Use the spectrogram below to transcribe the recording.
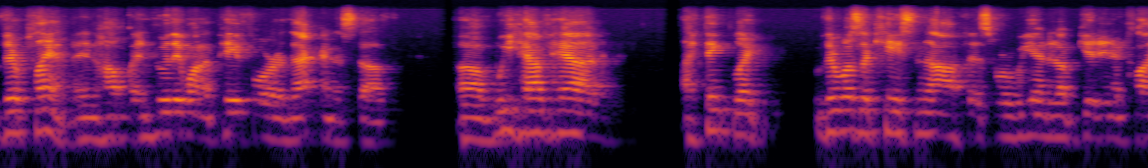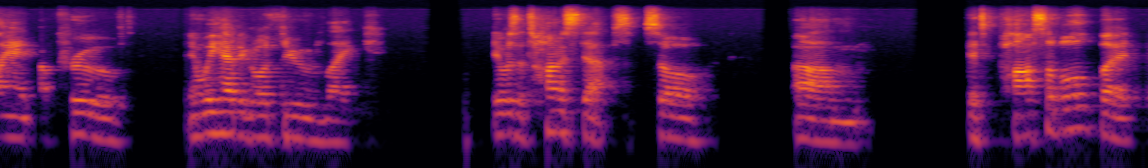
their plan and how, and who they want to pay for and that kind of stuff. Um, we have had, I think like, there was a case in the office where we ended up getting a client approved and we had to go through like, it was a ton of steps. So, um, it's possible, but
